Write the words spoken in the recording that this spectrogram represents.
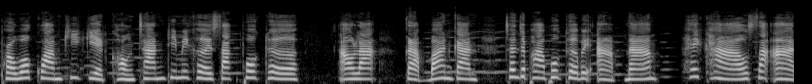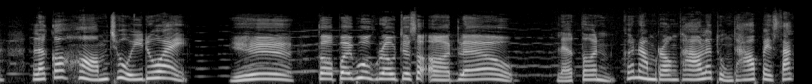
เพราะว่าความขี้เกียจของฉันที่ไม่เคยซักพวกเธอ เอาละกลับบ้านกัน ฉันจะพาพวกเธอไปอาบน้ำ ให้ขาวสะอาดแล้วก็หอมฉุยด้วย เย่ ต่อไปพวกเราจะสะอาดแล้ว แล้วต้นก็นำรองเท้าและถุงเท้าไปซัก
